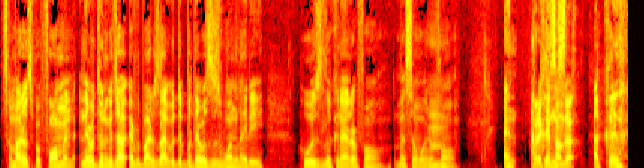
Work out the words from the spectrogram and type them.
somebody was performing and they were doing a good job. Everybody was like, but there was this one lady who was looking at her phone, messing with her phone, and I couldn't. Cassandra? I couldn't.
